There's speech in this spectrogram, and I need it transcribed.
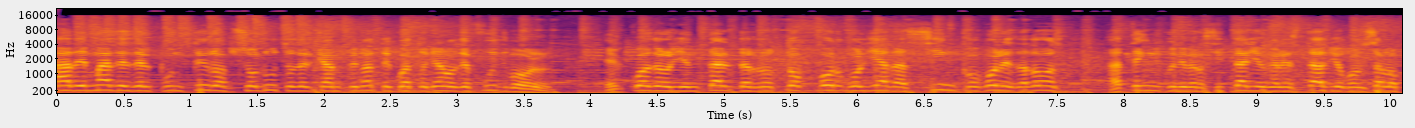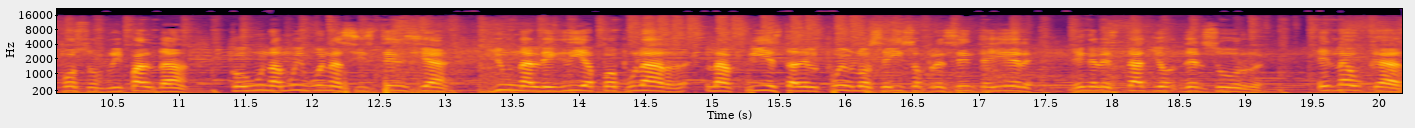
además desde el puntero absoluto del Campeonato Ecuatoriano de Fútbol. El cuadro oriental derrotó por goleada 5 goles a 2 a técnico universitario en el estadio Gonzalo Pozo Ripalda con una muy buena asistencia y una alegría popular. La fiesta del pueblo se hizo presente ayer en el estadio del sur. El Aucas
